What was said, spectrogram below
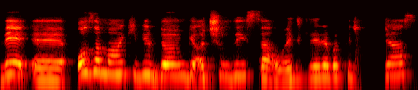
Ve e, o zamanki bir döngü açıldıysa o etkilere bakacağız.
